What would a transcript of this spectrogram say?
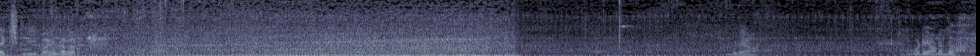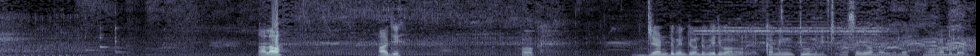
ലക്ഷ്മിബായി നഗർ ഇവിടെയാണോ? ഇവിടെയാണല്ലോ. ഹലോ? ആജി ഓക്കെ. രണ്ട് മിനിറ്റ് കൊണ്ട് വരുവാന്ന് പറഞ്ഞു. കമ്മിങ് ടു മിനിറ്റ് മെസ്സേജ് വന്നായിരുന്നല്ലേ? ഞാൻ കണ്ടില്ലായിരുന്നു.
